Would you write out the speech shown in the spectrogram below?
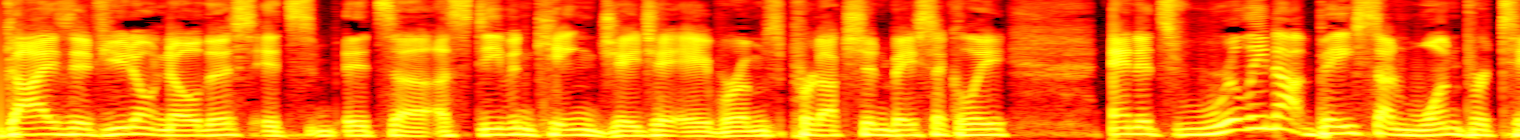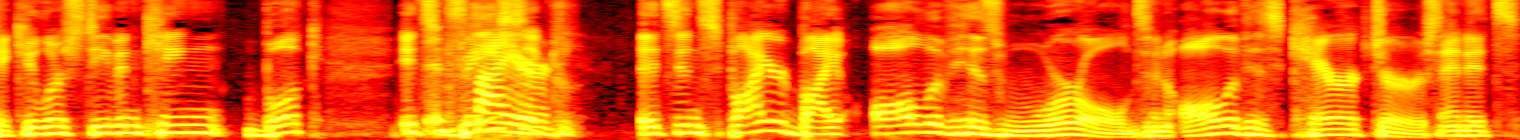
Guys if you don't know this it's it's a, a stephen king jj abrams production basically. And it's really not based on one particular stephen king book. It's Inspired. basic it's inspired by all of his worlds and all of his characters. And it's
